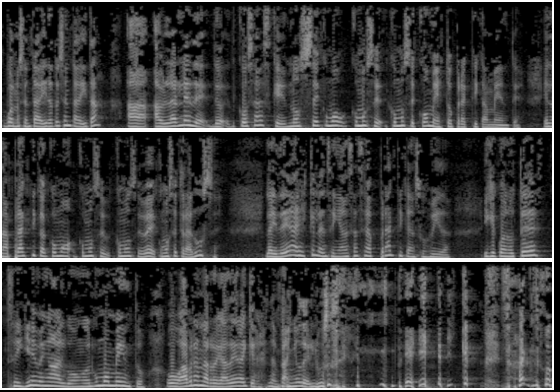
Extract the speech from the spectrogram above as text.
bueno, sentadita, estoy sentadita, a hablarles de, cosas que no sé cómo, cómo, se, cómo se come esto prácticamente. En la práctica, cómo, cómo, se, cómo se ve, cómo se traduce. La idea es que la enseñanza sea práctica en sus vidas. Y que cuando ustedes se lleven algo en algún momento, o abran la regadera y que el baño de luz exacto,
